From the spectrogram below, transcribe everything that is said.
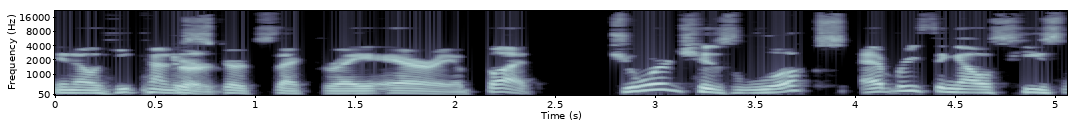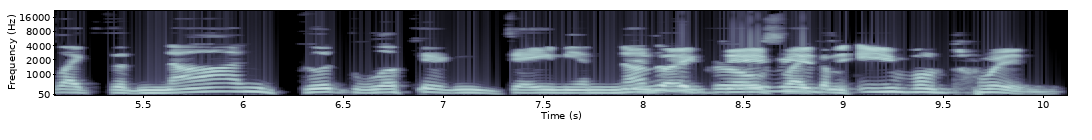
you know he kind of Sure. skirts that gray area. But George, his looks, everything else, he's like the non good looking Damien. None He's of like the girls like him. Damien's evil twin.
